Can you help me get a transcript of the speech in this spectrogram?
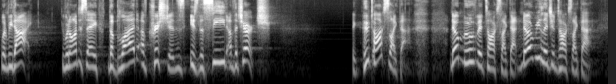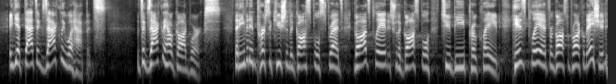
when we die. He went on to say, The blood of Christians is the seed of the church. Like, who talks like that? No movement talks like that. No religion talks like that. And yet, that's exactly what happens. It's exactly how God works. That even in persecution, the gospel spreads. God's plan is for the gospel to be proclaimed. His plan for gospel proclamation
